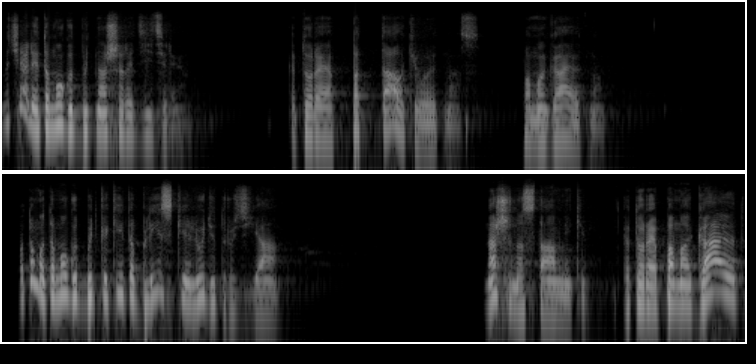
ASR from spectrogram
Вначале это могут быть наши родители, которые подталкивают нас, помогают нам. Потом это могут быть какие-то близкие люди, друзья, наши наставники, которые помогают,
